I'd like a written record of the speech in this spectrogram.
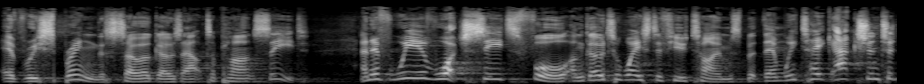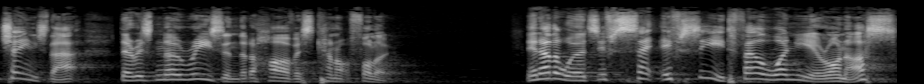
Every spring, the sower goes out to plant seed. And if we have watched seeds fall and go to waste a few times, but then we take action to change that, there is no reason that a harvest cannot follow. In other words, if, se- if seed fell one year on us,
